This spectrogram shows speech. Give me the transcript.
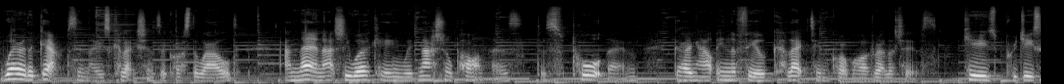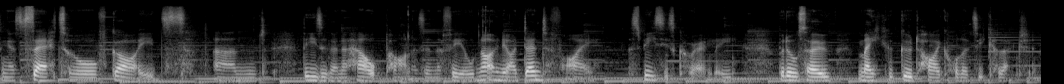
where are the gaps in those collections across the world, and then actually working with national partners to support them going out in the field collecting crop wild relatives. Kew's producing a set of guides and these are going to help partners in the field not only identify the species correctly but also make a good high quality collection.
